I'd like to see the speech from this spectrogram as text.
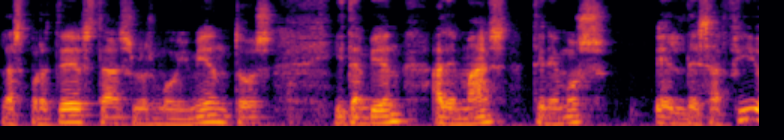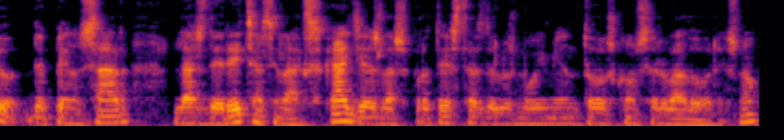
las protestas, los movimientos y también además tenemos el desafío de pensar las derechas en las calles, las protestas de los movimientos conservadores. ¿no?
